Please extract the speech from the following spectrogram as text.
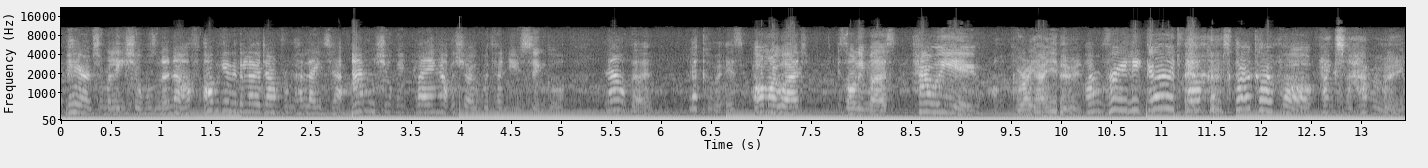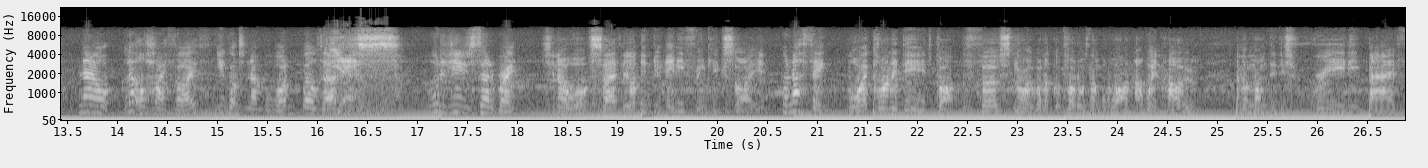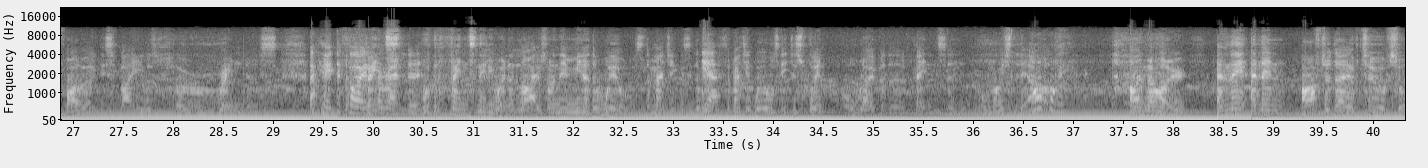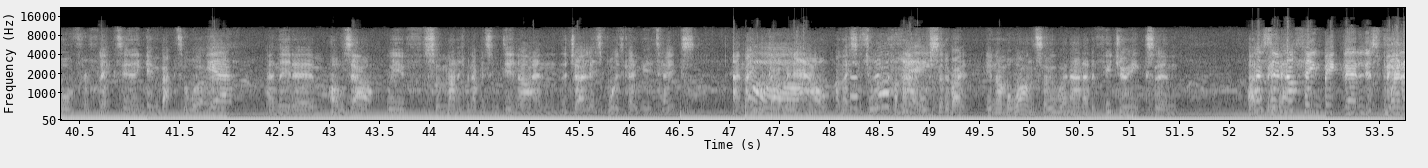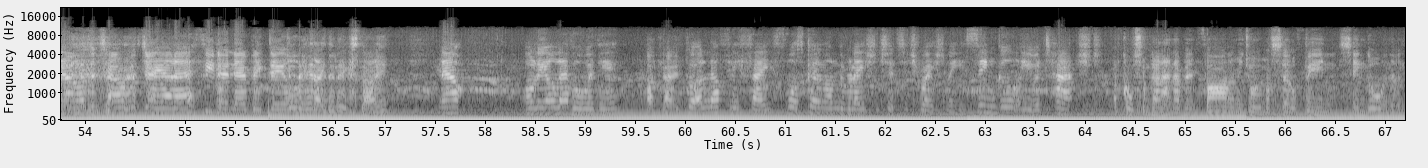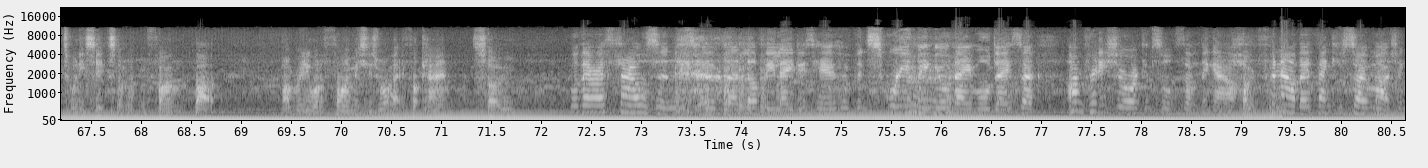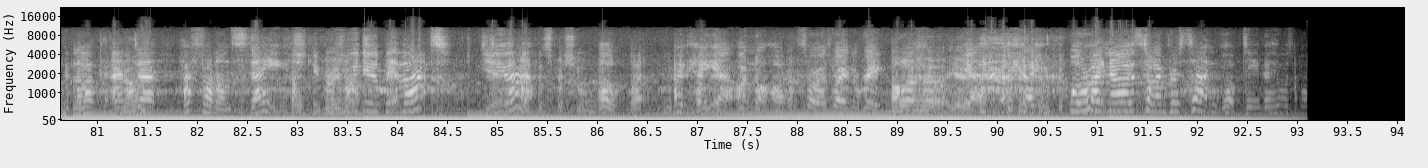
appearance from Alicia wasn't enough, I'll be giving the lowdown from her later, and she'll be playing out the show with her new single. Now though, look who it is. Oh my word, it's Olly Murs. How are you? I'm great. How are you doing? I'm really good. Welcome to KOKO Pop. Thanks for having me. Now, little high five. You got to number one. Well done. Yes. What did you do to celebrate? Do you know what? Sadly, I didn't do anything exciting. Well, nothing. Well, I kind of did, but the first night when I got told I was number one, I went home and my mum did this really bad firework display. It was horrendous. Know. And then and then after a day or two of sort of reflecting and getting back to work. Yeah. And then um, I was out with some management having some dinner, and the JLS boys gave me a text, and they were going out, and they said, "Do you want to come out? lovely. We'll celebrate your number one." So we went out, and had a few drinks, and I said nothing big then. Just went out on the town with JLS. You don't know, big deal. bit of headache the next day. Now, Olly, I'll level with you. Okay. You've got a lovely face. What's going on in the relationship situation? Are you single? Are you attached? Of course, fun. I'm enjoying myself being single and, and 26. I'm having fun, but I really want to find Mrs. Right if I can. So Well, there are thousands of uh, lovely ladies here who've been screaming your name all day, so I'm pretty sure I can sort something out. For now, though, thank you so much and good luck, and No. uh, have fun on stage. Thank you very Shall much. we do a bit of that?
